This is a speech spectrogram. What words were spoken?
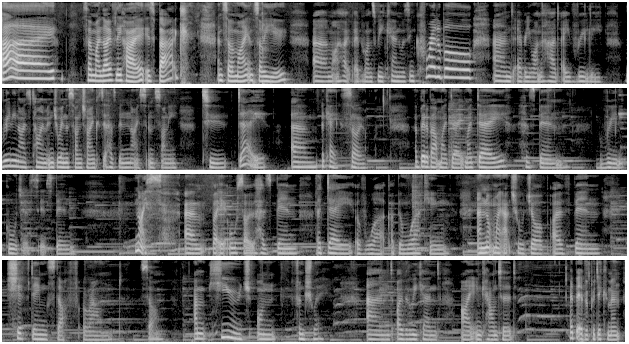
Hi! So, my lively hi is back, and so am I, and so are you. Um, I hope everyone's weekend was incredible and everyone had a really, really nice time enjoying the sunshine because it has been nice and sunny today. Um, okay, so a bit about my day. My day has been really gorgeous. It's been nice, um, but it also has been a day of work. I've been working and not my actual job. I've been shifting stuff around. So I'm huge on feng shui, and over the weekend I encountered a bit of a predicament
